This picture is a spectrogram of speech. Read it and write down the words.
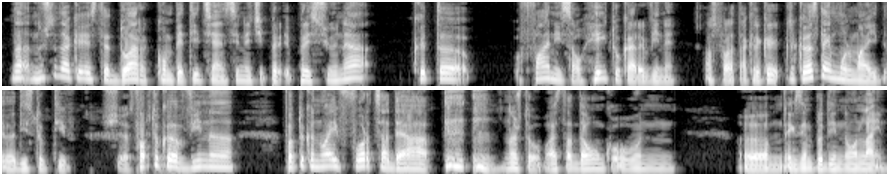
Da, nu știu dacă este doar competiția în sine, ci pre- presiunea, cât uh, fanii sau hate-ul care vine asupra ta. Cred că, cred că ăsta e mult mai uh, destructiv. și asta Faptul știu, că da. vin, uh, faptul că nu ai forța de a, nu știu, asta dau un, un uh, exemplu din online.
